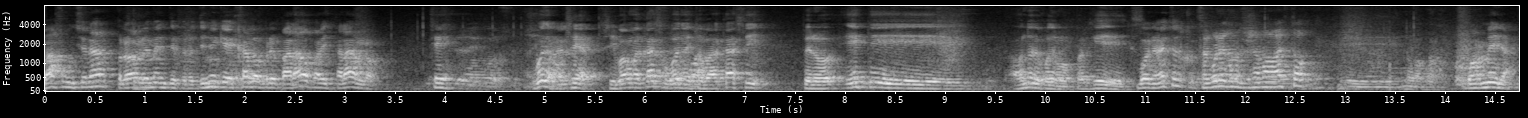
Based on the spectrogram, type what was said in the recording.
va a funcionar probablemente, pero tienen que dejarlo preparado para instalarlo. Sí. Bueno, o sea, si vamos a casa, bueno, esto va acá, sí. Pero este. ¿A dónde lo ponemos? Porque. Bueno, esto, ¿se acuerdan cómo se llamaba esto? Eh, no me acuerdo. Bornera.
